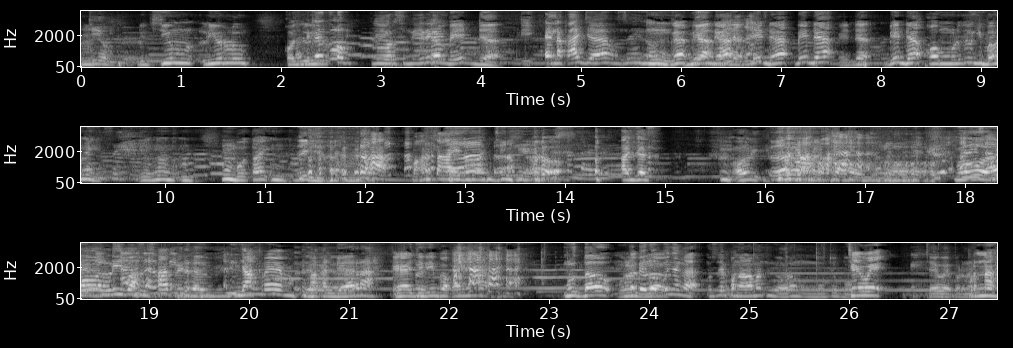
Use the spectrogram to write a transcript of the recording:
Cium. lu cium liur lu kalau Tapi kan kalau liur sendiri Kan kan beda. enak aja maksudnya. enggak beda Enggak, beda beda beda Beda. beda kalau mulut lu bau nih hmm, hmm, hmm, hmm, bau tai hmm. Makan tai dong anjing. Anjas. Hmm, oli. Ada Oli. Oli bangsat. Minyak rem. Makan darah. ya jadi pokoknya Mulut bau. Mulut Tapi lu punya nggak? Maksudnya pengalaman ini orang mulutnya bau. cewek Cewek pernah. pernah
